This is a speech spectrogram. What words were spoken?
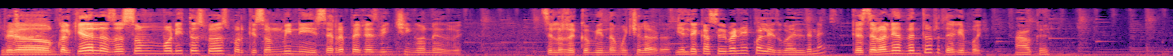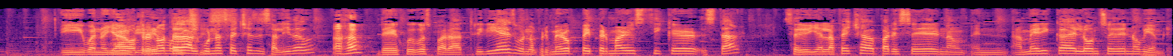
¿Quién Pero sabe? cualquiera de los dos son bonitos juegos porque son minis RPGs bien chingones, güey. Se los recomiendo mucho, la verdad. ¿Y el de Castlevania cuál es, güey? ¿El de NES? Castlevania Adventure de Game Boy. Ah, ok. Y bueno, ya Muy otra bien, nota, algunas fechas de salida, güey. Ajá. de juegos para 3DS. Bueno, primero Paper Mario Sticker Star. Se dio ya la fecha, va a aparecer en, Am- en América el 11 de noviembre.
